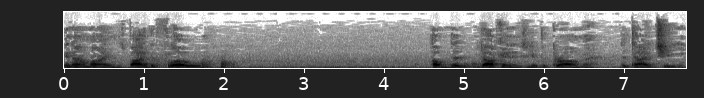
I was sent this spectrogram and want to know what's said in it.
in our minds by the flow of the dark energy of the prana, the tai chi.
